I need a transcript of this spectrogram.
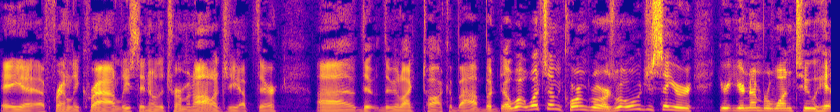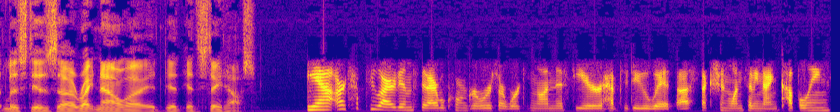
a a friendly crowd. At least they know the terminology up there uh, that, that we like to talk about. But uh, what, what's on corn growers? What, what would you say your, your your number one two hit list is uh, right now at, at, at the state house? Yeah, our top two items that Iowa corn growers are working on this year have to do with uh, Section 179 coupling.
